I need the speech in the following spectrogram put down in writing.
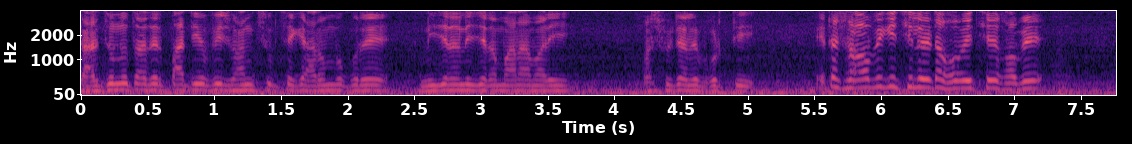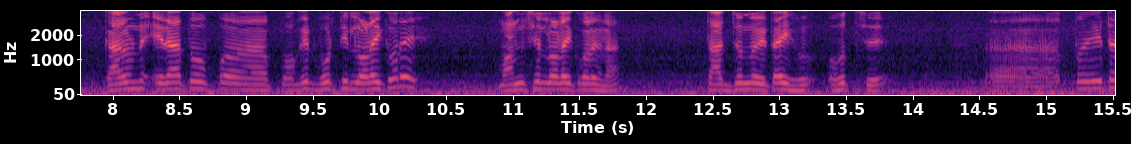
তার জন্য তাদের পার্টি অফিস ভাঙচুর থেকে আরম্ভ করে নিজেরা নিজেরা মারামারি হসপিটালে ভর্তি, এটা স্বাভাবিকই ছিল, এটা হয়েছে, হবে। কারণ এরা তো পকেট ভর্তির লড়াই করে, মানুষের লড়াই করে না। তার জন্য এটাই হচ্ছে। তো এটা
